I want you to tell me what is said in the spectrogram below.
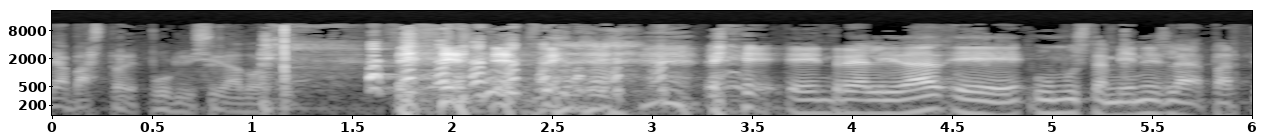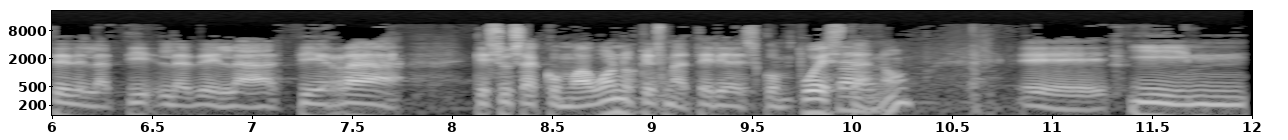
ya basta de publicidad hoy. en realidad, eh, humus también es la parte de la, ti- la- de la tierra que se usa como abono, que es materia descompuesta, Claro. ¿no? Eh, y,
